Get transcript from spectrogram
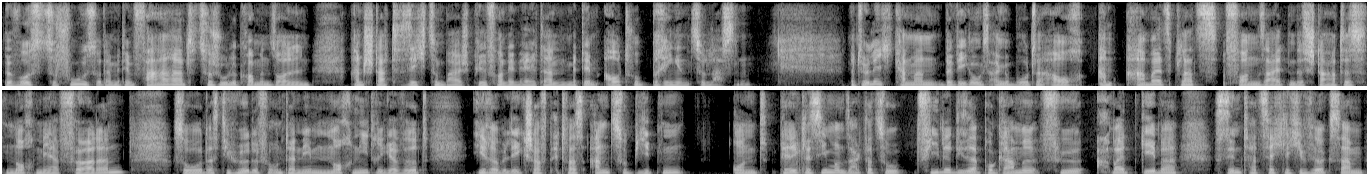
bewusst zu Fuß oder mit dem Fahrrad zur Schule kommen sollen, anstatt sich zum Beispiel von den Eltern mit dem Auto bringen zu lassen. Natürlich kann man Bewegungsangebote auch am Arbeitsplatz von Seiten des Staates noch mehr fördern, so dass die Hürde für Unternehmen noch niedriger wird, ihrer Belegschaft etwas anzubieten, und Perikles Simon sagt dazu, viele dieser Programme für Arbeitgeber sind tatsächlich wirksam.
